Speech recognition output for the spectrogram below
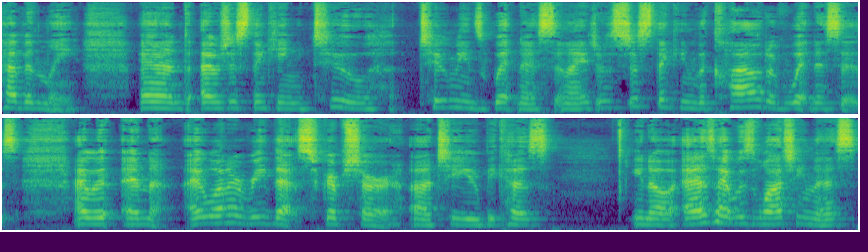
heavenly. And I was just thinking two, two means witness, and I was just thinking the cloud of witnesses. I would, and I want to read that scripture uh, to you because, you know, as I was watching this,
